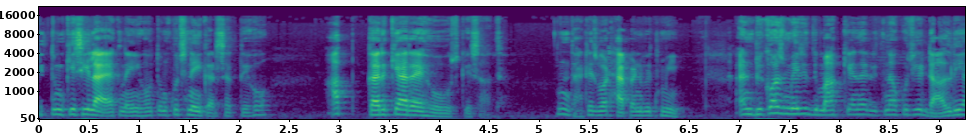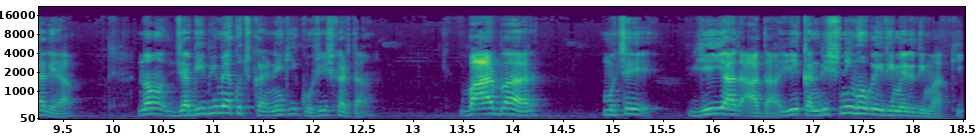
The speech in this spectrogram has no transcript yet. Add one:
कि तुम किसी लायक नहीं हो, तुम कुछ नहीं कर सकते हो। आप कर क्या रहे हो उसके साथ? That is what happen with me and because मेरे दिमाग के अंदर इतना कुछ ये डाल दिया गया नो जब भी मैं कुछ करने की कोशिश करता बार बार मुझे ये याद आता, ये कंडीशनिंग हो गई थी मेरे दिमाग की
